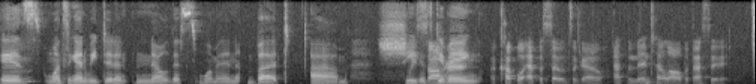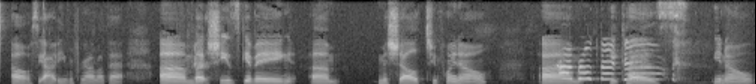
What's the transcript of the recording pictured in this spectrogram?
is Mm-hmm. once again we didn't know this woman, but um, she we is saw giving. a couple episodes ago at the Men Tell All, but that's it. Oh, see, I even forgot about that. Um, but she's giving um, Michelle 2.0 um, wrote that because you know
